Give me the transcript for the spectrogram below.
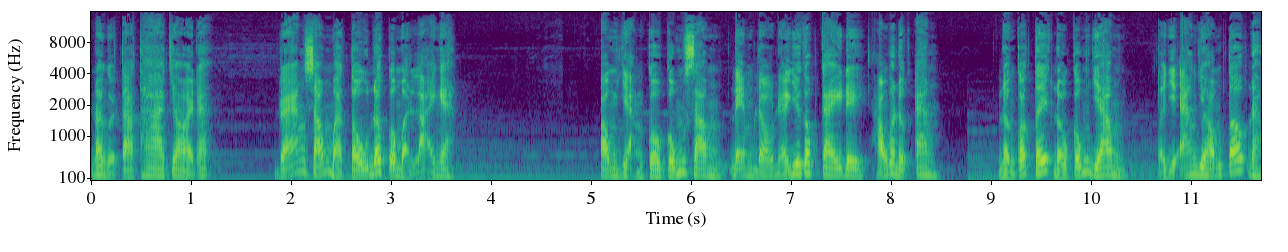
Nói người ta tha cho rồi đó. Ráng sống mà tu đất của mình lại nha Ông dặn cô cúng xong, Đem đồ để dưới gốc cây đi, Không có được ăn. Đừng có tiếc đồ cúng dông, Tại vì ăn vô không tốt đâu.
